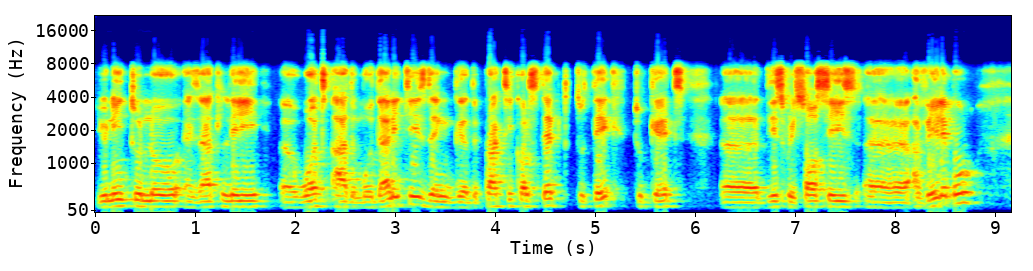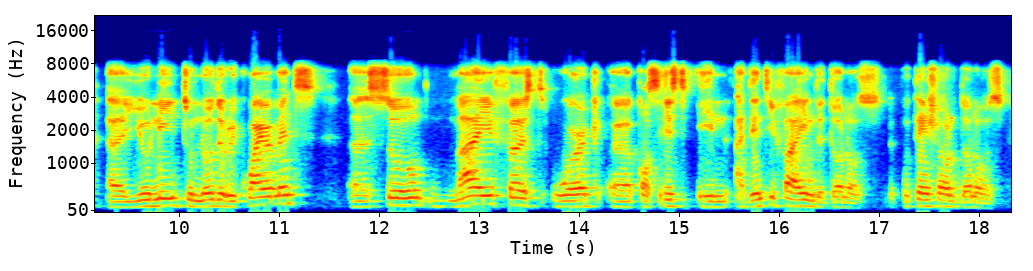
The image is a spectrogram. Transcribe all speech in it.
You need to know exactly uh, what are the modalities and the practical steps to take to get uh, these resources uh, available. Uh, you need to know the requirements. Uh, so my first work uh, consists in identifying the donors, the potential donors,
